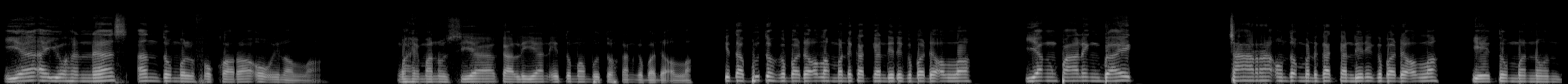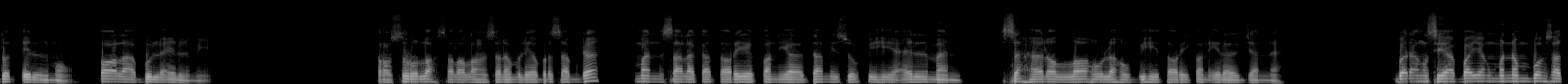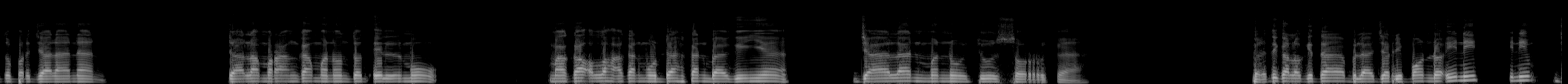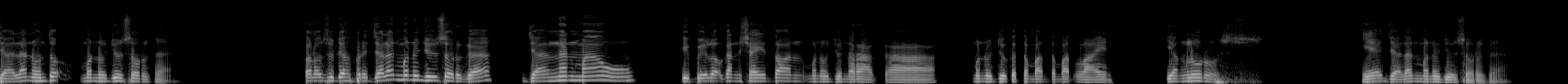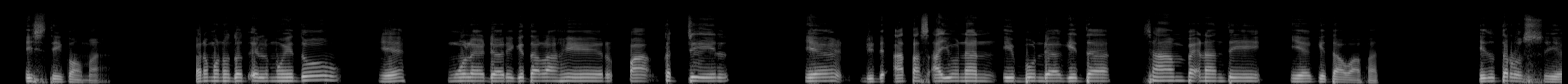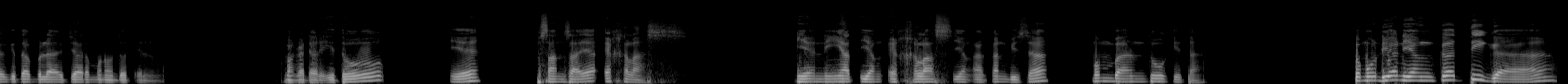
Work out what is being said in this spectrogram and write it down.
Ya ayuhan nas antumul fuqara'u ilallah. Wahai manusia, kalian itu membutuhkan kepada Allah. Kita butuh kepada Allah, mendekatkan diri kepada Allah. Yang paling baik cara untuk mendekatkan diri kepada Allah yaitu menuntut ilmu, talabul ilmi. Rasulullah sallallahu alaihi wasallam beliau bersabda, man salaka tariqan yaltamisu fihi ilman sahalallahu lahu bihi tariqan ilal jannah. Barang siapa yang menempuh satu perjalanan dalam rangka menuntut ilmu maka Allah akan mudahkan baginya jalan menuju surga. Berarti kalau kita belajar di pondok ini ini jalan untuk menuju surga kalau sudah berjalan menuju surga, jangan mau dibelokkan syaitan menuju neraka, menuju ke tempat-tempat lain yang lurus. Ya, jalan menuju surga. Istiqomah. Karena menuntut ilmu itu ya, mulai dari kita lahir, Pak kecil ya di atas ayunan ibunda kita sampai nanti ya kita wafat. Itu terus ya kita belajar menuntut ilmu. Maka dari itu, ya, pesan saya ikhlas. Ya, niat yang ikhlas yang akan bisa membantu kita. Kemudian yang ketiga,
